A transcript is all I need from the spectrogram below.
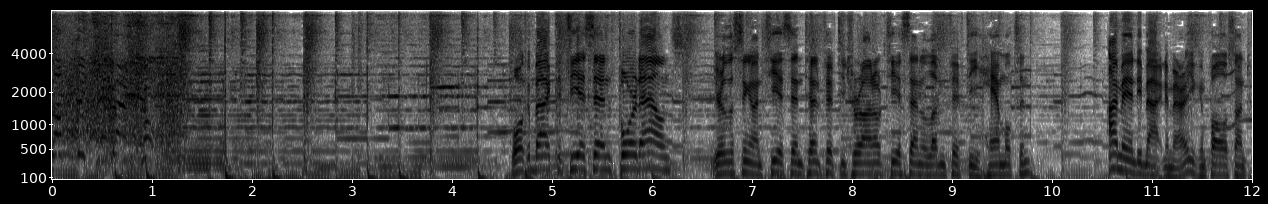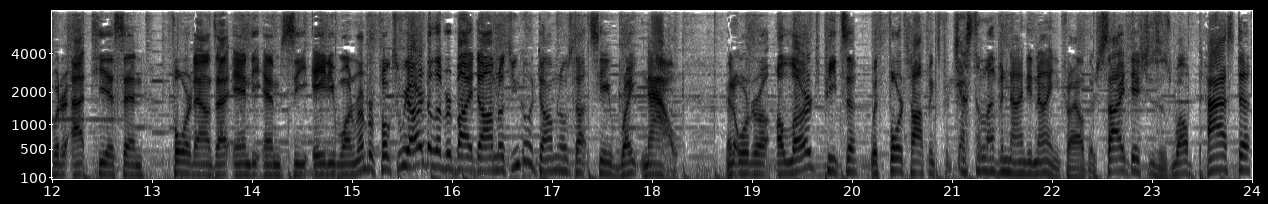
something special! Welcome back to TSN Four Downs. You're listening on TSN 1050 Toronto, TSN 1150 Hamilton. I'm Andy McNamara. You can follow us on Twitter at TSN Four Downs at AndyMC81. Remember, folks, we are delivered by Domino's. You can go to domino's.ca right now and order a, large pizza with four toppings for just $11.99. You try all their side dishes as well pasta,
